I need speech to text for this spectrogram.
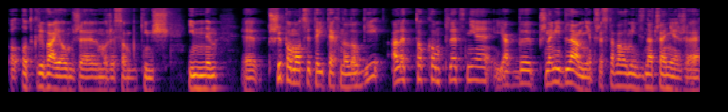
odkrywają, że może są kimś innym e, przy pomocy tej technologii, ale to kompletnie jakby, przynajmniej dla mnie, przestawało mieć znaczenie, że,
